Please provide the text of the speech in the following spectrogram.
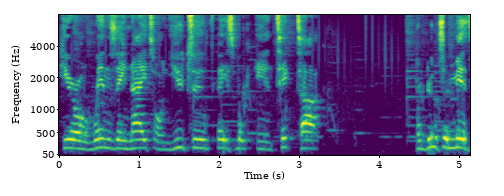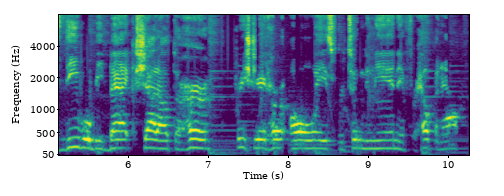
here on Wednesday nights on YouTube, Facebook, and TikTok. Producer Miss D will be back. Shout out to her. Appreciate her always for tuning in and for helping out.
